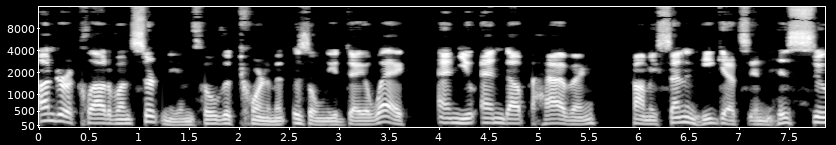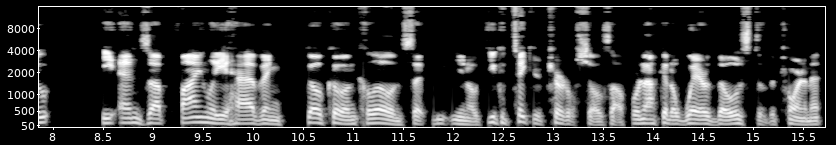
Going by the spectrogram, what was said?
under a cloud of uncertainty until the tournament is only a day away. And you end up having Kami Sennin, he gets in his suit. He ends up finally having Goku and Khalil and said, you know, you could take your turtle shells off. We're not going to wear those to the tournament.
